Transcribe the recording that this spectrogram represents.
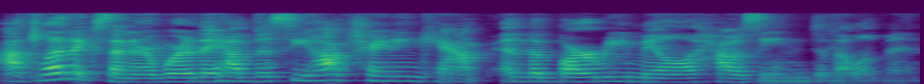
Athletic Center where they have the Seahawk training camp and the Barbee Mill housing development.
